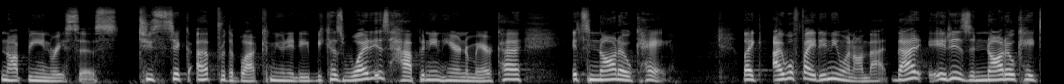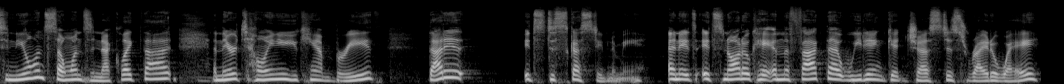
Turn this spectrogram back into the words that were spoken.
not being racist, to stick up for the black community because what is happening here in America, it's not okay. Like I will fight anyone on that. That it is not okay to kneel on someone's neck like that and they're telling you you can't breathe. That is it's disgusting to me. And it's it's not okay and the fact that we didn't get justice right away,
